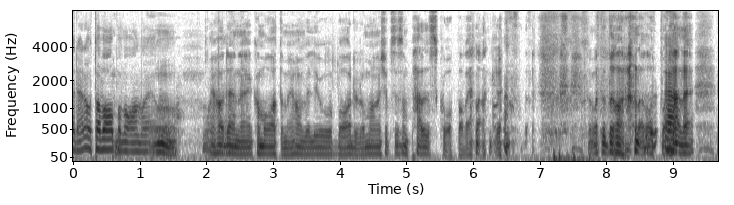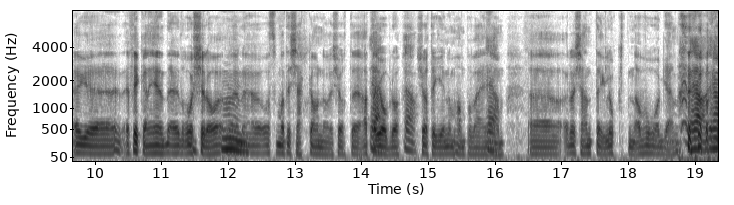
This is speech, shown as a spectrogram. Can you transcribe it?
er det, å ta vare på hverandre. Og, Mm. Jeg hadde en eh, kamerat av meg, han ville jo bade, da, men han kjøpte seg sånn pelskåpe av en eller annen grunn. Så jeg måtte dra den der opp. Ja. den, jeg, eh, jeg fikk den i en drosje, da, men, eh, og så måtte jeg sjekke han når jeg kjørte etter Mm. Ja, jobb. da, ja. Kjørte jeg innom han på veien Ja. hjem. Eh, og da kjente jeg lukten av Vågen. Ja, ja,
